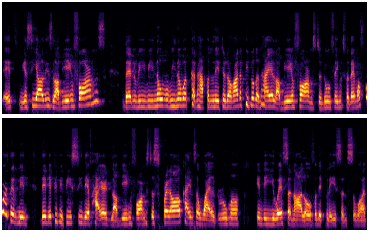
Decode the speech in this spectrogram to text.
it you see all these lobbying firms, then we, we know we know what can happen later on. Other people can hire lobbying firms to do things for them. Of course, they've been they, the PPPC they've hired lobbying firms to spread all kinds of wild rumor in the US and all over the place and so on.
